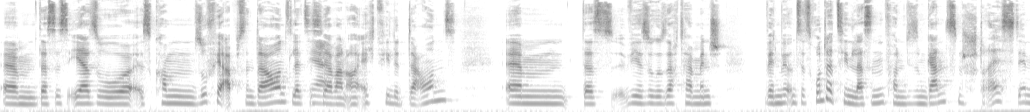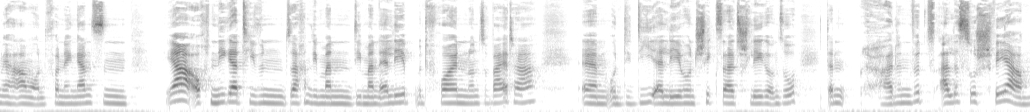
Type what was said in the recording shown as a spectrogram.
Ähm, das ist eher so, es kommen so viele Ups und Downs. Letztes ja. Jahr waren auch echt viele Downs, ähm, dass wir so gesagt haben, Mensch, wenn wir uns jetzt runterziehen lassen von diesem ganzen Stress, den wir haben und von den ganzen ja, auch negativen Sachen, die man, die man erlebt mit Freunden und so weiter ähm, und die die erleben und Schicksalsschläge und so, dann, ja, dann wird es alles so schwer.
